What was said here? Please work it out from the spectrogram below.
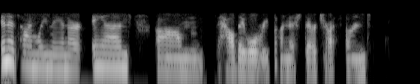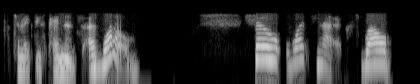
in a timely manner and um, how they will replenish their trust fund to make these payments as well. So, what's next? Well,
